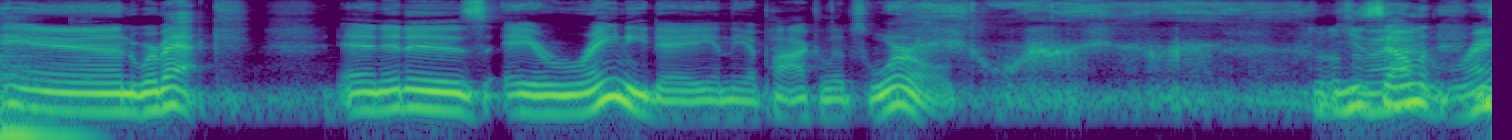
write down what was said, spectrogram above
And we're back. And it is a rainy day in the apocalypse world. You sound, you, rain.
